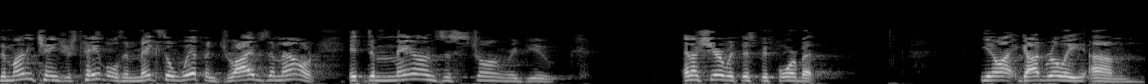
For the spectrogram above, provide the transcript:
the money changers' tables and makes a whip and drives them out. It demands a strong rebuke. And I've shared with this before, but you know, God really, um,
